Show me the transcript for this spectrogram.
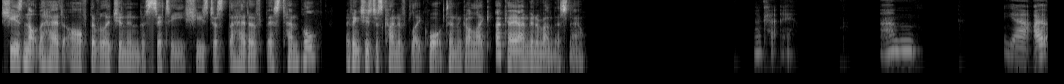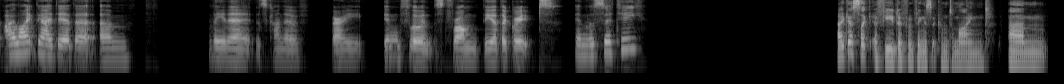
she is not the head of the religion in the city. She's just the head of this temple. I think she's just kind of like walked in and gone like, okay, I'm going to run this now. Okay. Um. Yeah, I I like the idea that um, Lena is kind of very influenced from the other groups in the city. I guess like a few different things that come to mind. Um,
